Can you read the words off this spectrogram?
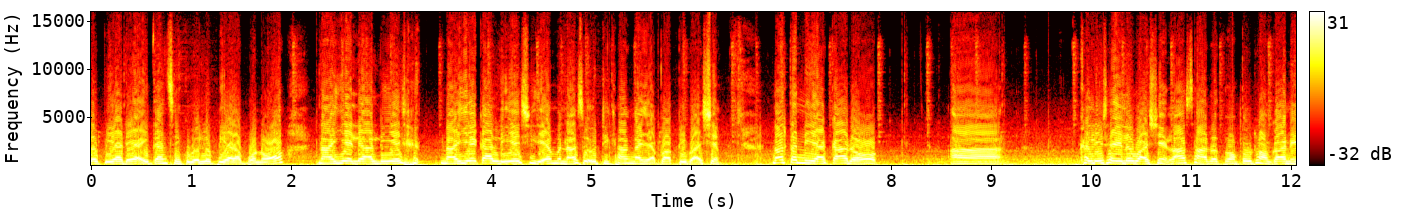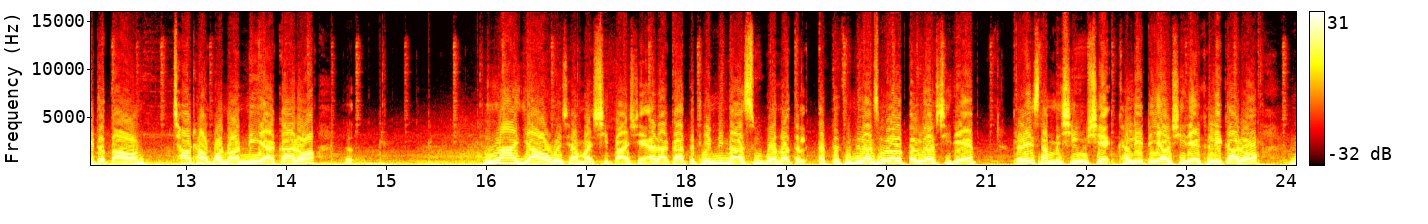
လုပ်ပေးရတယ်အိတ်တန်းစင်ကိုပဲလုပ်ပေးရတာပေါ့နော်နာရက်လည်း၄ရက်နာရက်က၄ရက်ရှိတယ်မနာဆိုအတိခ900ပါပေးပါရှင်နောက်တနေရာကတော့အာခလေးထိတ်လို့ပါရှင်လာစားတော့3000ကနေ 16000ပေါ့နော်နေရာကတော့လာရောင်ဝိချာမှာရှိပါရှင်အဲ့ဒါကတထေးမိသားစုပေါ့နော်တတထေးမိသားစုကတော့3ယောက်ရှိတယ်တရိษာမရှိဘူးရှင်ခလေးတစ်ယောက်ရှိတယ်ခလေးကတော့2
